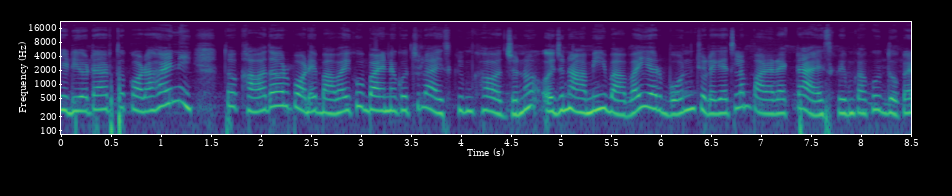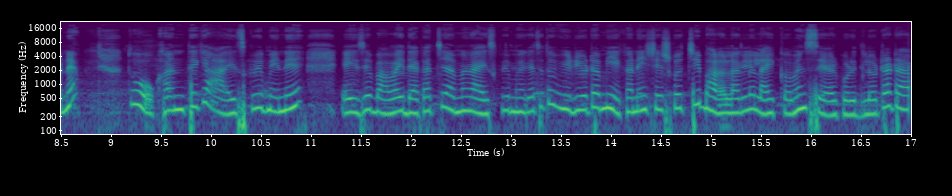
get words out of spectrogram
ভিডিওটা আর তো করা হয়নি। তো খাওয়া দাওয়ার পরে বাবাই খুব বায়না করছিল আইসক্রিম খাওয়ার জন্য। ওই জন্য আমি, বাবাই আর বোন চলে গেছিলাম পাড়ার একটা আইসক্রিম কাকুর দোকানে। তো ওখান থেকে আইসক্রিম এনে এই যে বাবাই দেখাচ্ছে আমার আইসক্রিম হয়ে গেছে। তো ভিডিওটা আমি এখানেই শেষ করছি। ভালো লাগলে লাইক কমেন্ট শেয়ার করে দিল। টাটা!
